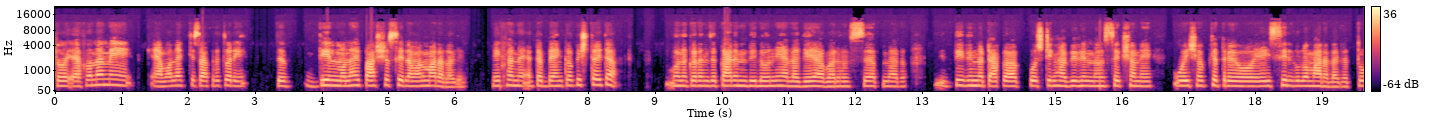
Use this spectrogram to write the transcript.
তো এখন আমি এমন একটি চাকরি করি যে দিন মনে হয় পাঁচশো সেল আমার মারা লাগে। এখানে একটা ব্যাংক অফিস তো এটা, মনে করেন যে কারেন্ট বিলও নেওয়া লাগে। আবার হচ্ছে আপনার বিভিন্ন টাকা পোস্টিং হয় বিভিন্ন সেকশনে ওই সব ক্ষেত্রেও এই সিলগুলো মারা লাগে। তো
